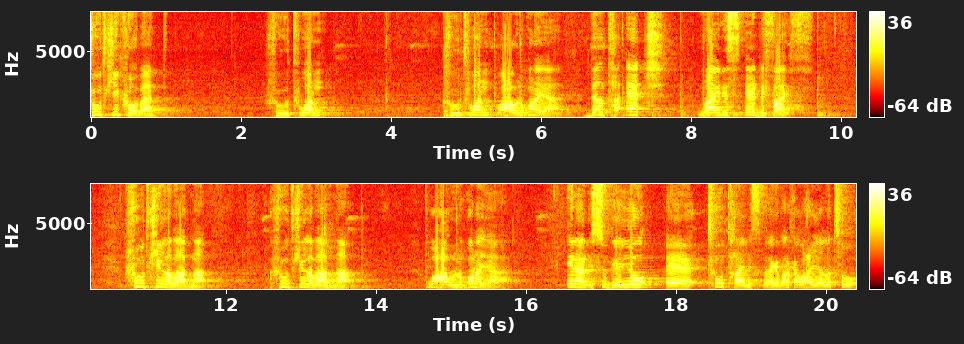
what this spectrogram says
ruutkii koobaad root one root one waxa uu noqonayaa delta h minus 85 ruutkii labaadna ruutkii labaadna waxa uu noqonayaa inaan isu geeyo eh, two times. Balaga dalka waxaa yaalla two.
